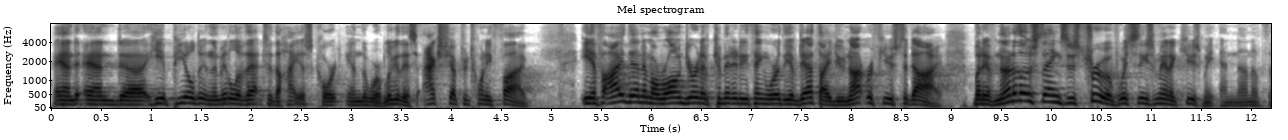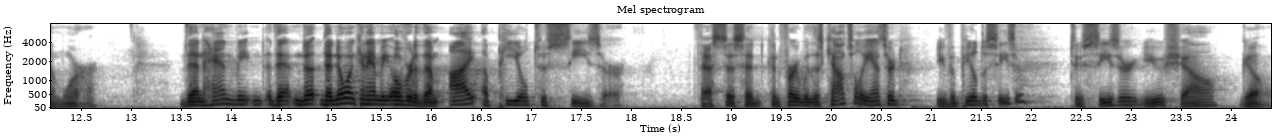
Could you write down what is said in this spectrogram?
and, and uh, he appealed in the middle of that to the highest court in the world. Look at this Acts chapter 25. If I then am a wrongdoer and have committed anything worthy of death, I do not refuse to die. But if none of those things is true of which these men accuse me, and none of them were, then, hand me, then, no, then no one can hand me over to them. I appeal to Caesar. Festus had conferred with his council. He answered, You've appealed to Caesar? To Caesar you shall go.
